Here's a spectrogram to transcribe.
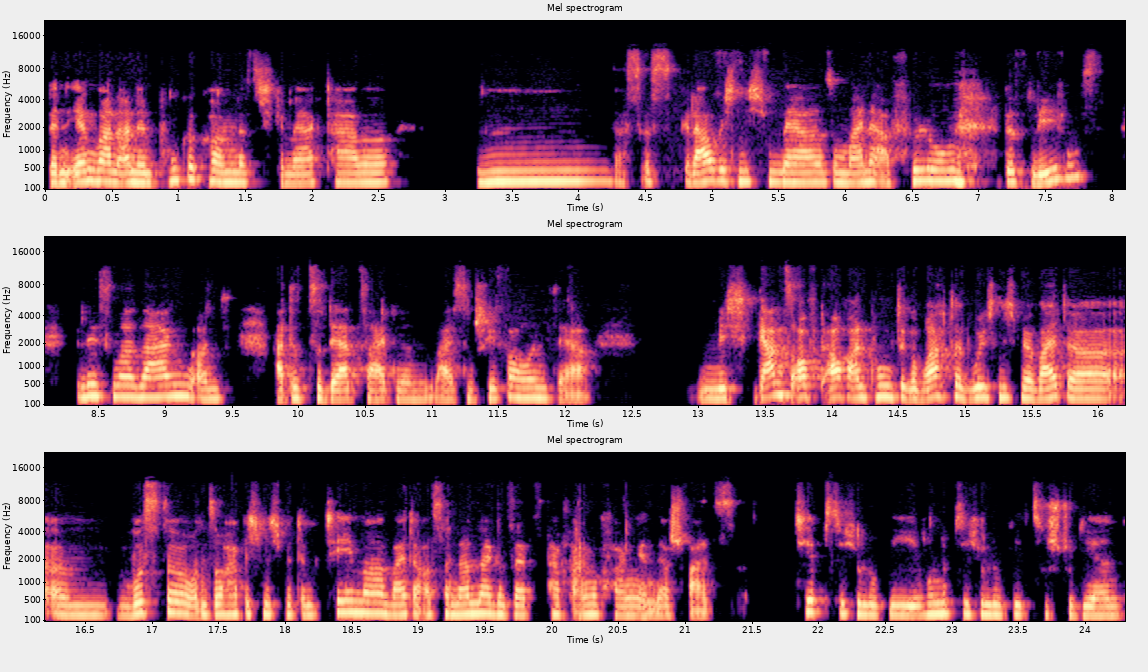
bin irgendwann an den Punkt gekommen, dass ich gemerkt habe, das ist, glaube ich, nicht mehr so meine Erfüllung des Lebens, will ich es mal sagen. Und hatte zu der Zeit einen weißen Schäferhund, der mich ganz oft auch an Punkte gebracht hat, wo ich nicht mehr weiter ähm, wusste. Und so habe ich mich mit dem Thema weiter auseinandergesetzt, habe angefangen in der Schweiz Tierpsychologie, Hundepsychologie zu studieren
